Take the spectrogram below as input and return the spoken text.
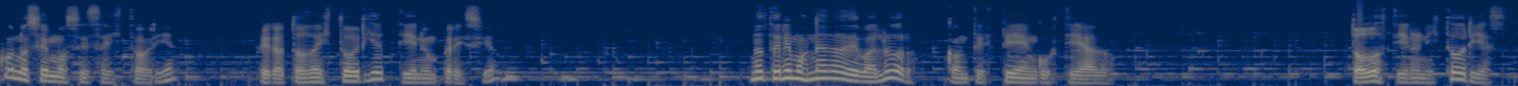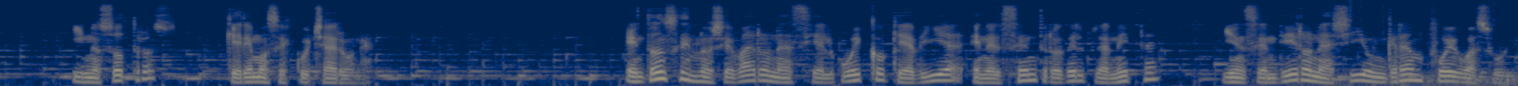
Conocemos esa historia, pero toda historia tiene un precio. No tenemos nada de valor, contesté angustiado. Todos tienen historias, y nosotros queremos escuchar una. Entonces nos llevaron hacia el hueco que había en el centro del planeta y encendieron allí un gran fuego azul.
